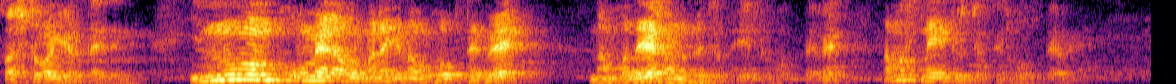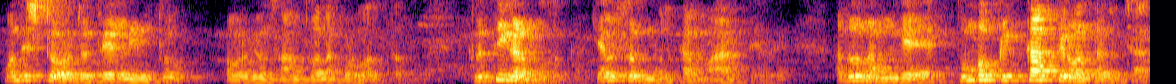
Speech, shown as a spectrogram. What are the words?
ಸ್ಪಷ್ಟವಾಗಿ ಹೇಳ್ತಾ ಇದ್ದೀನಿ. ಇನ್ನೂ ಒಮ್ಮೆ ಅವ್ರ ಮನೆಗೆ ನಾವು ಹೋಗ್ತೇವೆ. ನಮ್ಮದೇ ಹಣದ ಜೊತೆಯಲ್ಲಿ ಹೋಗ್ತೇವೆ. ನಮ್ಮ ಸ್ನೇಹಿತರ ಜೊತೆಯಲ್ಲಿ ಹೋಗ್ತೇವೆ. ಒಂದಿಷ್ಟು ಅವ್ರ ಜೊತೆಯಲ್ಲಿ ನಿಂತು ಅವ್ರಿಗೆ ಒಂದು ಸಾಂತ್ವನ ಕೊಡುವಂಥದ್ದು. ಕೃತಿಗಳ ಮೂಲಕ, ಕೆಲಸದ ಮೂಲಕ ಮಾಡ್ತೇವೆ. ಅದು ನಮಗೆ ತುಂಬ ಪ್ರಿಕ್ಕಾಗ್ತಿರುವಂಥ ವಿಚಾರ.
